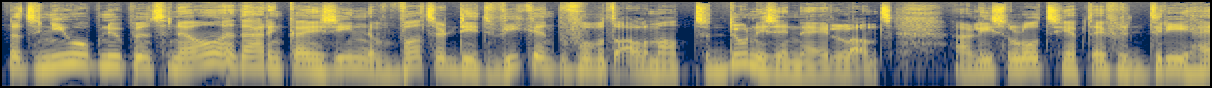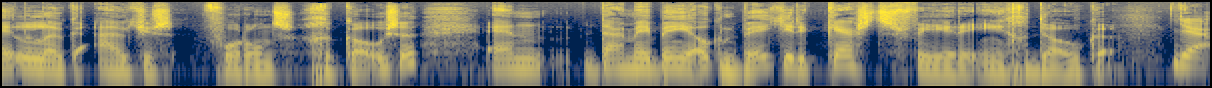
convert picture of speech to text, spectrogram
Dat is nieuw op nu.nl en daarin kan je zien wat er dit weekend bijvoorbeeld allemaal te doen is in Nederland. Nou Lieselot, je hebt even drie hele leuke uitjes voor ons gekozen. En daarmee ben je ook een beetje de kerstsferen ingedoken. Ja,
